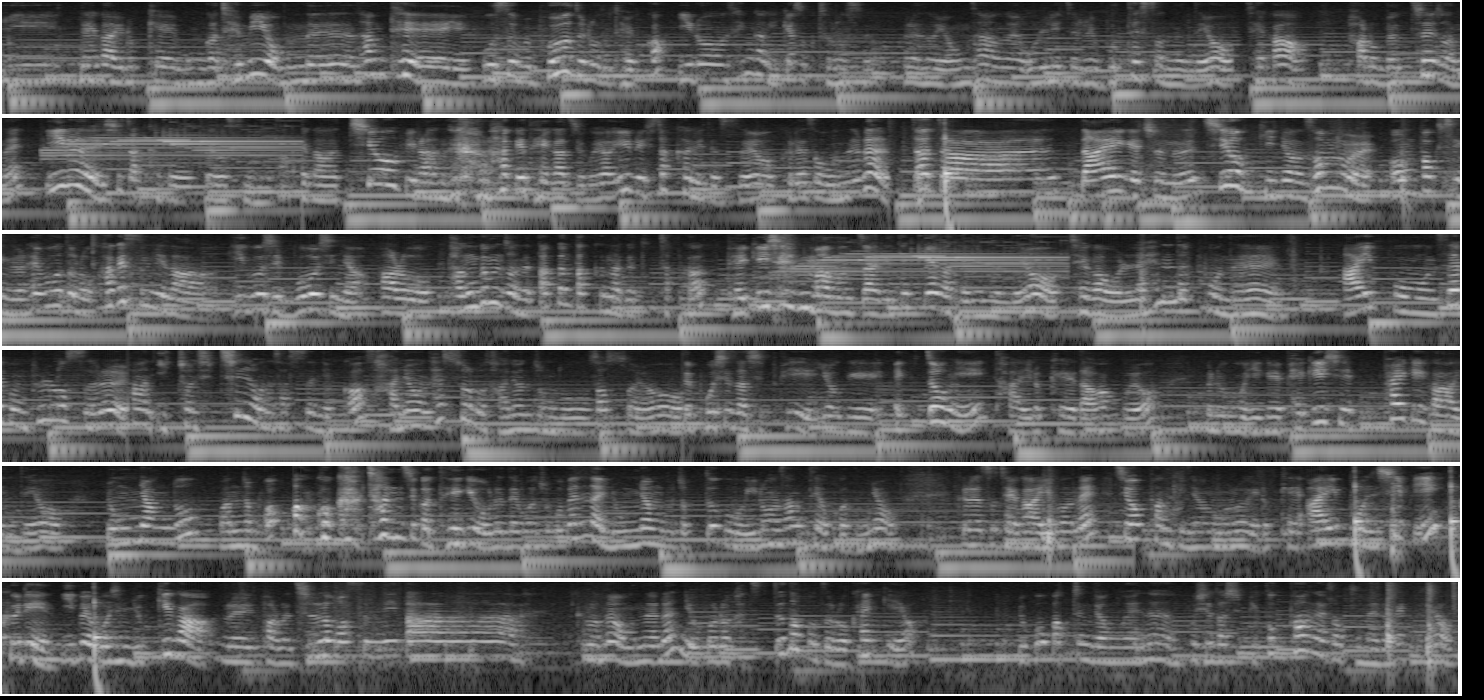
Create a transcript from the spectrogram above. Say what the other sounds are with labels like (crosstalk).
이 내가 이렇게 뭔가 재미없는 상태의 모습을 보여드려도 될까? 이런 생각이 계속 들었어요. 그래서 영상을 올리지를 못했었는데요. 제가 바로 며칠 전에 일을 시작하게 되었습니다. 제가 취업이라는 (laughs) 걸 하게 돼가지고요. 일을 시작하게 됐어요. 그래서 오늘은 짜잔! 나에게 주는 취업 기념 선물 언박싱을 해보도록 하겠습니다. 이곳이 무엇이냐? 바로 방금 전에 따끈따끈하게 도착한 120만원짜리 택배가 되겠는데요. 제가 원래 핸드폰을 아이폰 7 플러스를 한 2017년에 샀으니까 4년 횟수로 4년 정도 썼어요. 근데 보시다시피 여기 액정이 다 이렇게 나갔고요. 그리고 이게 128기가인데요. 용량도 완전 꽉꽉꽉꽉 (laughs) 찬 지가 되게 오래돼가지고 맨날 용량 부족 뜨고 이런 상태였거든요. 그래서 제가 이번에 취업한 기념으로 이렇게 아이폰 12 그린 256기가를 바로 질러봤습니다. 그러면 오늘은 이거를 같이 뜯어보도록 할게요. 이거 같은 경우에는 보시다시피 쿠팡에서 구매를 했고요.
